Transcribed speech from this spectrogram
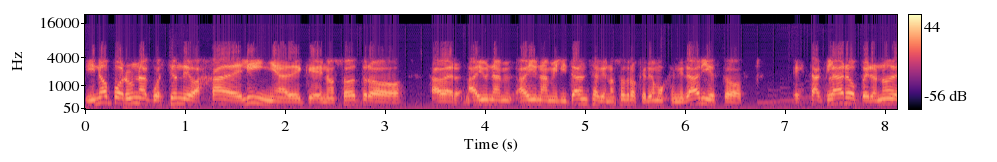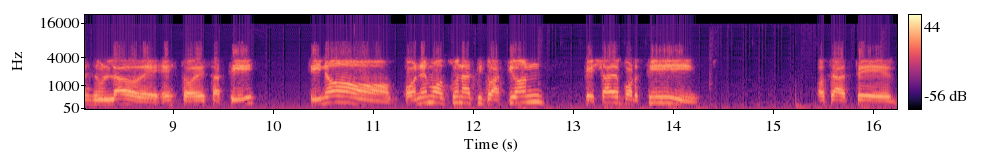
y no por una cuestión de bajada de línea, de que nosotros, a ver, hay una, hay una militancia que nosotros queremos generar y eso está claro, pero no desde un lado de esto es así, sino ponemos una situación que ya de por sí, o sea, se,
